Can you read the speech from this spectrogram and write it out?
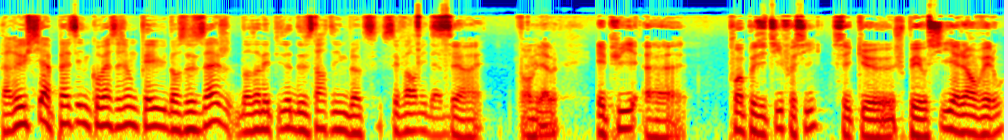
t'as réussi à placer une conversation que t'as eue dans ce stage dans un épisode de Starting Blocks. C'est formidable. C'est vrai, formidable. Et puis euh, point positif aussi, c'est que je peux aussi y aller en vélo.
